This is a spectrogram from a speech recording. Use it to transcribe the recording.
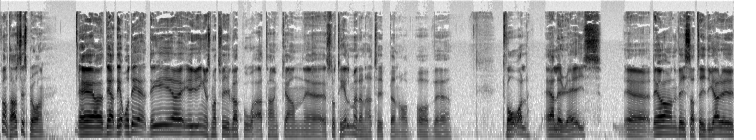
Fantastiskt bra. Eh, det, det, och det, det, är ju ingen som har tvivlat på att han kan eh, slå till med den här typen av, av eh, kval eller race. Eh, det har han visat tidigare i,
